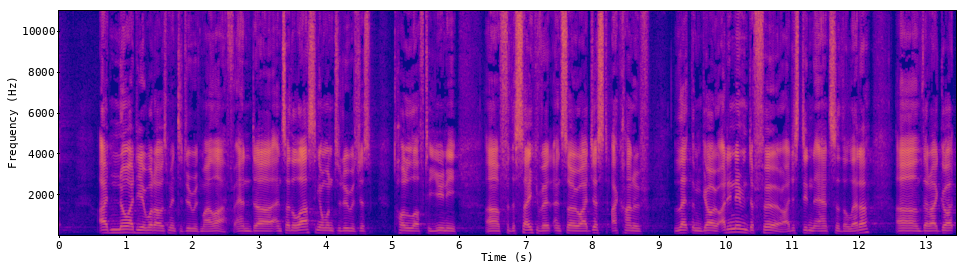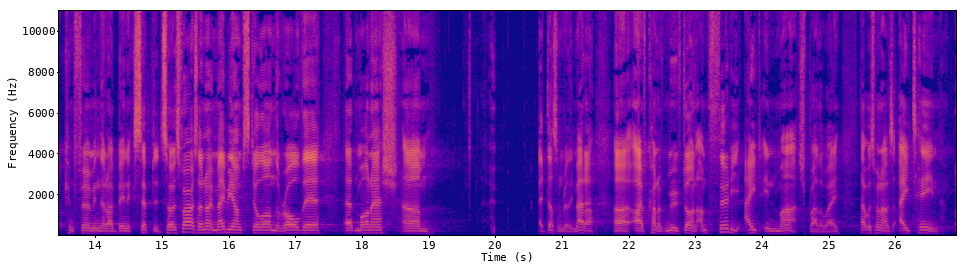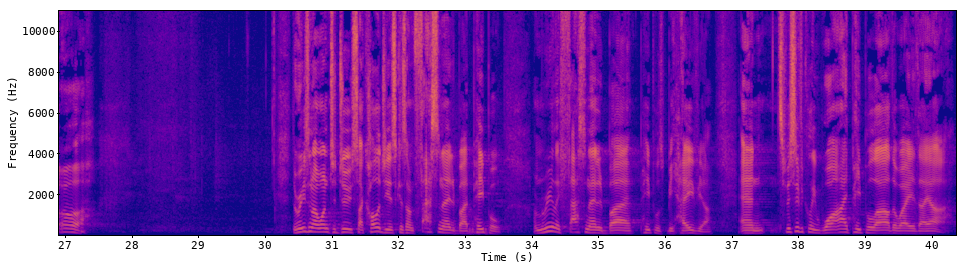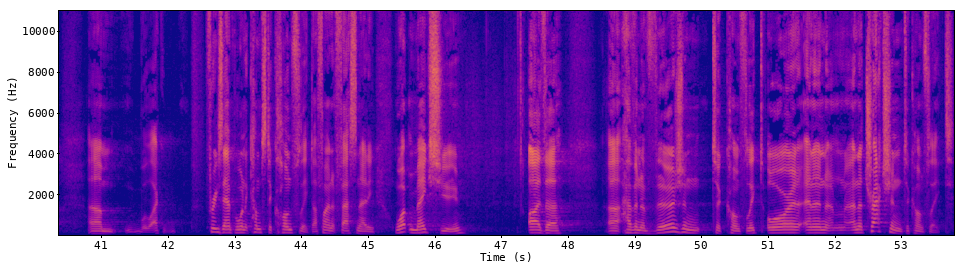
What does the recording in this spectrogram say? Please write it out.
I had no idea what I was meant to do with my life. And, uh, and so the last thing I wanted to do was just toddle off to uni uh, for the sake of it. And so I just, I kind of let them go. I didn't even defer, I just didn't answer the letter. Uh, that I got confirming that I'd been accepted. So, as far as I know, maybe I'm still on the roll there at Monash. Um, it doesn't really matter. Uh, I've kind of moved on. I'm 38 in March, by the way. That was when I was 18. Oh. The reason I wanted to do psychology is because I'm fascinated by people. I'm really fascinated by people's behavior and specifically why people are the way they are. Um, like, for example, when it comes to conflict, I find it fascinating. What makes you either uh, have an aversion to conflict or an, an, an attraction to conflict.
